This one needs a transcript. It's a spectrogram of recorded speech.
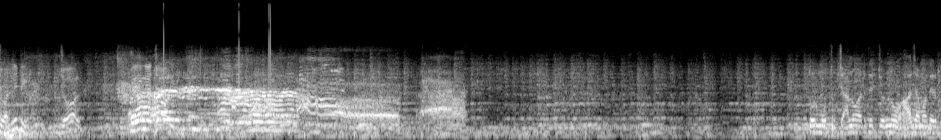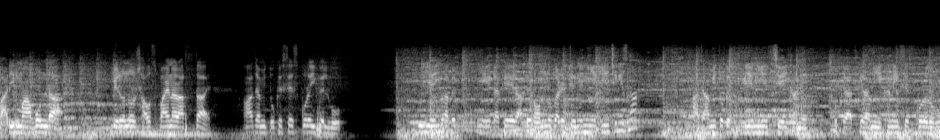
জল নিবি? জল। জল। তোর মতো জানোয়ারদের জন্য আজ আমাদের বাড়ির মা বোনরা বেরোনোর সাহস পায় না রাস্তায়। আজ আমি তোকে শেষ করেই ফেলব। তুই এইভাবে মেয়েটাকে রাতের অন্ধকারে টেনে নিয়ে গিয়েছিলিস না? আজ আমি তোকে ভুলিয়ে নিয়ে এসেছি এইখানে। তোকে আজকে আমি এখানেই শেষ করে দেবো।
